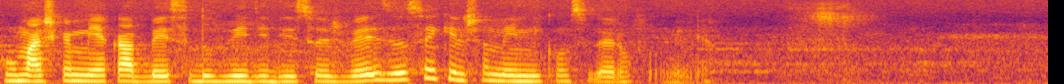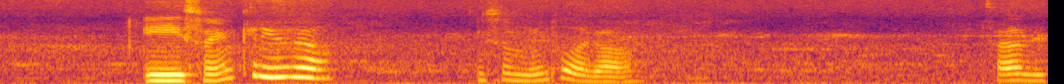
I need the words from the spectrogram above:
Por mais que a minha cabeça duvide disso às vezes, eu sei que eles também me consideram família. E isso é incrível. Isso é muito legal. Sabe?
